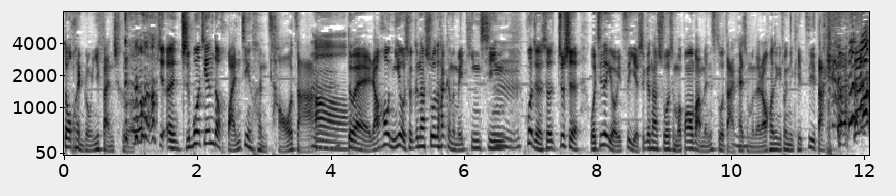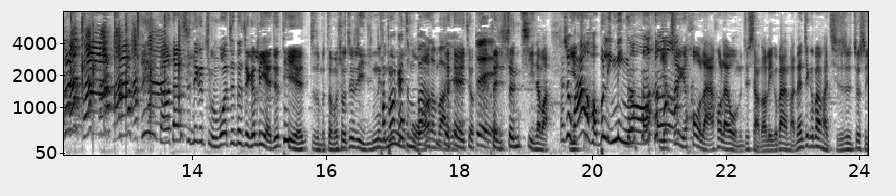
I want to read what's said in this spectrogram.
都很容易翻车，就呃直播间的环境很嘈杂，对，然后你有时候跟他说的他可能没听清，或者说就是我记得有一次也是跟他说什么帮我把门锁打开什么的，然后那个说你可以自己打开，然后当时那个主播真的整个脸就铁，怎么怎么说就是已经那个不知道该怎么办了吧，对，就很生气，你知道吗？他说哇哦好不灵敏哦，以至于 后来后来我们就想到了一个办法，但这个办法其实就是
